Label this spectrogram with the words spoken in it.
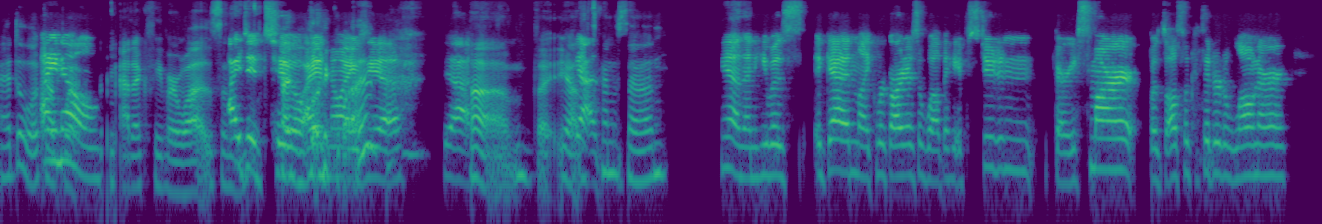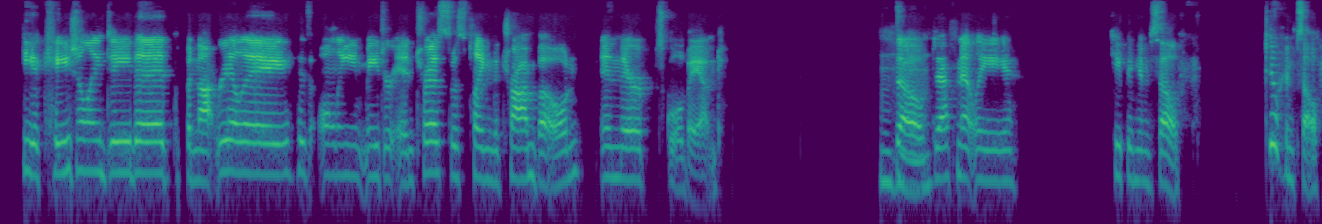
I had to look I up know. what rheumatic fever was. I did too. I'm I had like, no "What?" idea. Yeah. Um, but yeah, Yeah. that's kind of sad. Yeah, and then he was again like regarded as a well-behaved student, very smart, was also considered a loner. He occasionally dated, but not really. His only major interest was playing the trombone in their school band. So Mhm. definitely keeping himself to himself.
